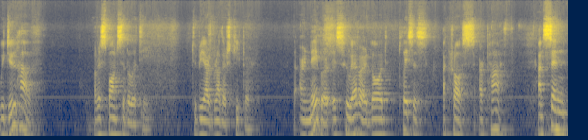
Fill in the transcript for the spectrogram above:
we do have a responsibility to be our brother's keeper. That our neighbour is whoever God places across our path. And sin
